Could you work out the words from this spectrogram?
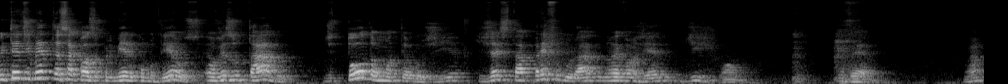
O entendimento dessa causa primeira como Deus é o resultado de toda uma teologia que já está prefigurada no Evangelho de João, o Verbo. Né?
